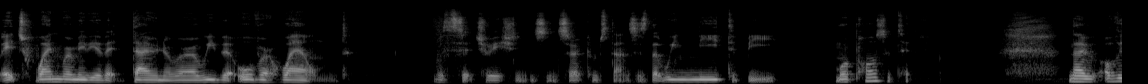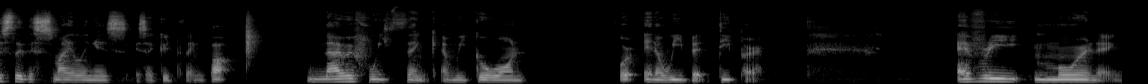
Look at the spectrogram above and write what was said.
it's when we're maybe a bit down or we're a wee bit overwhelmed with situations and circumstances that we need to be more positive. Now, obviously, the smiling is, is a good thing, but now if we think and we go on or in a wee bit deeper every morning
